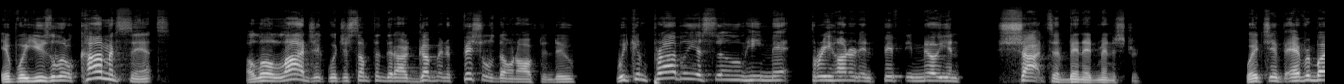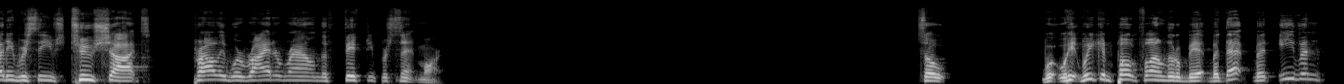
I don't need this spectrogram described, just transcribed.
if we use a little common sense, a little logic, which is something that our government officials don't often do, we can probably assume he meant 350 million shots have been administered. Which, if everybody receives two shots, probably we're right around the 50% mark. So we, we can poke fun a little bit, but that but even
